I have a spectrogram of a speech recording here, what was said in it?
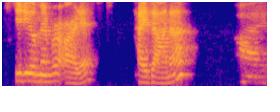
studio member artists. Hi, Dana. Hi.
